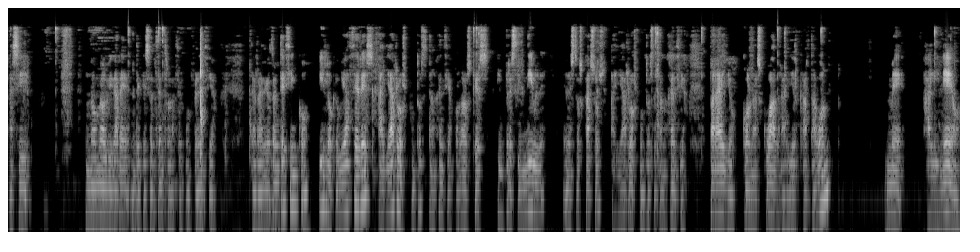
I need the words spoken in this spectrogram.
Así no me olvidaré de que es el centro de la circunferencia de radio 35 y lo que voy a hacer es hallar los puntos de tangencia. Acordaos que es imprescindible en estos casos hallar los puntos de tangencia. Para ello, con la escuadra y el cartabón, me alineo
